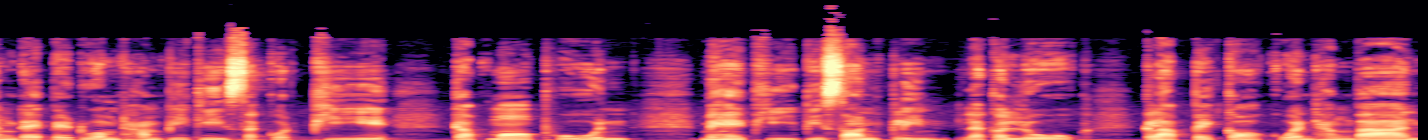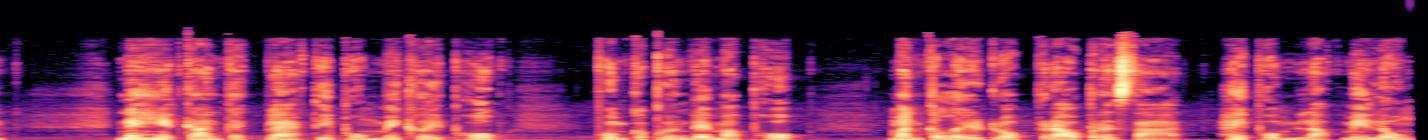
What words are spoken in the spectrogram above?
ยังได้ไปร่วมทำพิธีสะกดผีกับหมอพูน ไม่ให้ผีพี่ซ่อนกลิ่นและก็ลูก กลับไปก่อกวนทางบ้าน ในเหตุการณ์แปลกๆที่ผมไม่เคยพบ ผมก็เพิ่งได้มาพบ มันก็เลยรบเร้าประสาท ให้ผมหลับไม่ลง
